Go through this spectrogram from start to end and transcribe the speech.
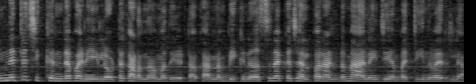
എന്നിട്ട് ചിക്കന്റെ പനിയിലോട്ട് കടന്നാൽ മതി കേട്ടോ. കാരണം ബിഗിനേഴ്സിനൊക്കെ ചിലപ്പോൾ രണ്ടും മാനേജ് ചെയ്യാൻ പറ്റിയെന്ന് വരില്ല.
